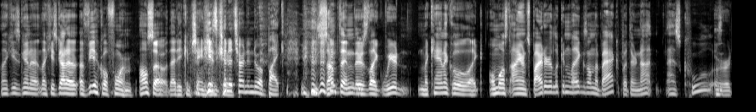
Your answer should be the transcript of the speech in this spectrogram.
Like he's gonna, like he's got a, a vehicle form also that he can change. He's into. going to turn into a bike. something. There's like weird mechanical, like almost Iron Spider looking legs on the back, but they're not as cool. Or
